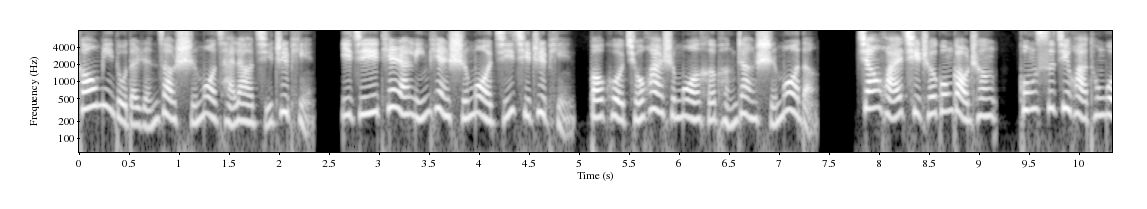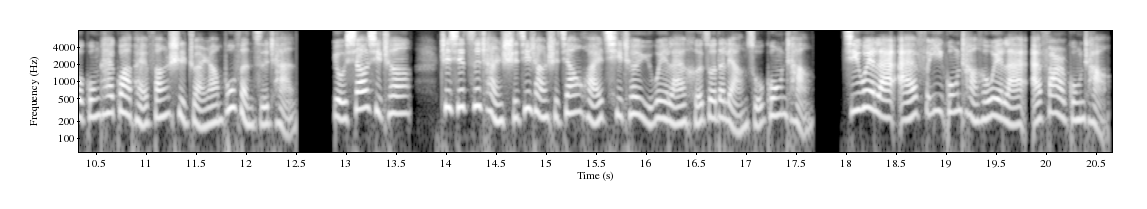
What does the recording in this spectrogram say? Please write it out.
高密度的人造石墨材料及制品，以及天然鳞片石墨及其制品，包括球化石墨和膨胀石墨等。江淮汽车公告称，公司计划通过公开挂牌方式转让部分资产。有消息称，这些资产实际上是江淮汽车与蔚来合作的两足工厂，即未来 F 一工厂和未来 F 二工厂。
